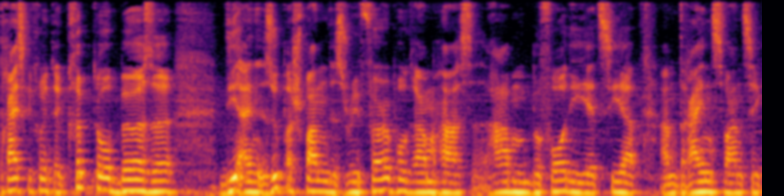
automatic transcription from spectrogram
preisgekrönte Kryptobörse, die ein super spannendes Referral-Programm haben, bevor die jetzt hier am 23.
